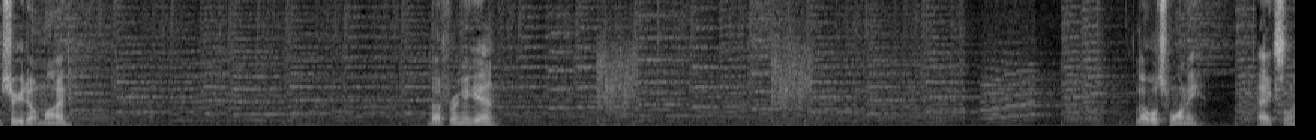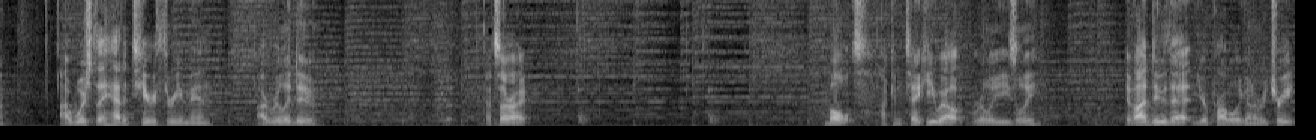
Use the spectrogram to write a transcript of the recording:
I'm sure you don't mind. Buffering again. Level 20. Excellent. I wish they had a tier 3, man. I really do. But that's alright. Bolt. I can take you out really easily. If I do that, you're probably going to retreat.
